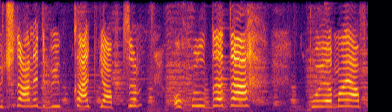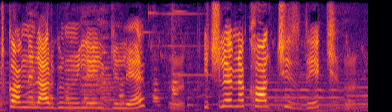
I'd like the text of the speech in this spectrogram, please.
üç tane de büyük kalp yaptım. Okulda da boyama yaptık anneler günüyle ilgili. Evet. İçlerine kalp çizdik. evet.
